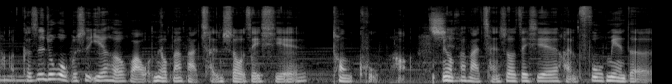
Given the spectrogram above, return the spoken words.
好，可是如果不是耶和华，我没有办法承受这些。痛苦，哈，没有办法承受这些很负面的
